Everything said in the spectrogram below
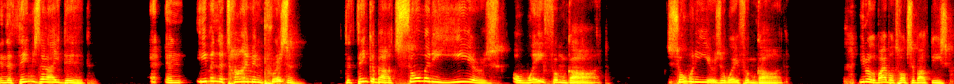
and the things that I did and even the time in prison to think about so many years away from God so many years away from God you know, the Bible talks about these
